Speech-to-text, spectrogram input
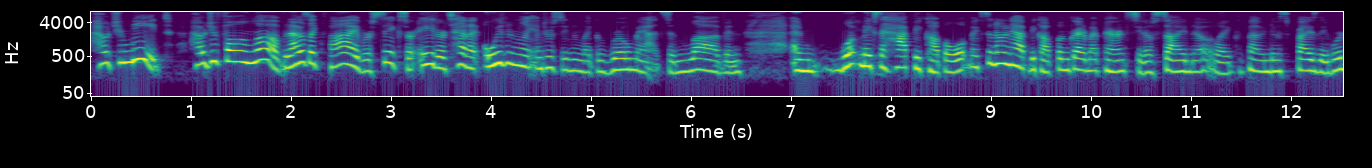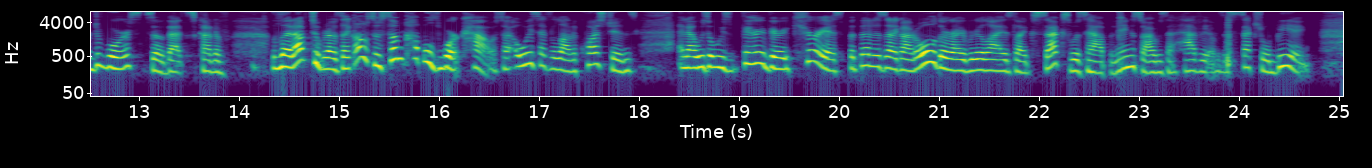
how'd you meet? How'd you fall in love? And I was like five or six or eight or 10. I'd always been really interested in like romance and love and, and what makes a happy couple, what makes an unhappy couple. And granted, my parents, you know, side note, like probably no surprise, they were divorced. So that's kind of led up to it. But I was like, oh, so some couples work how? So I always had a lot of questions and I was always very, very curious. But then as I got older, I realized like sex was happening. So I was a having, I was a sexual being.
